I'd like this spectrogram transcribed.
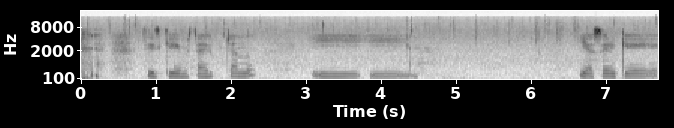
si es que me están escuchando. y y hacer que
